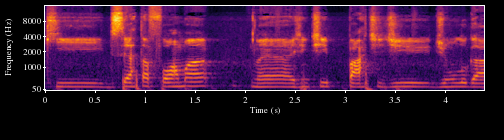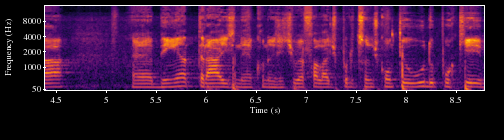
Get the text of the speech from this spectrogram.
que, de certa forma, é, a gente parte de, de um lugar é, bem atrás, né, quando a gente vai falar de produção de conteúdo, porque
